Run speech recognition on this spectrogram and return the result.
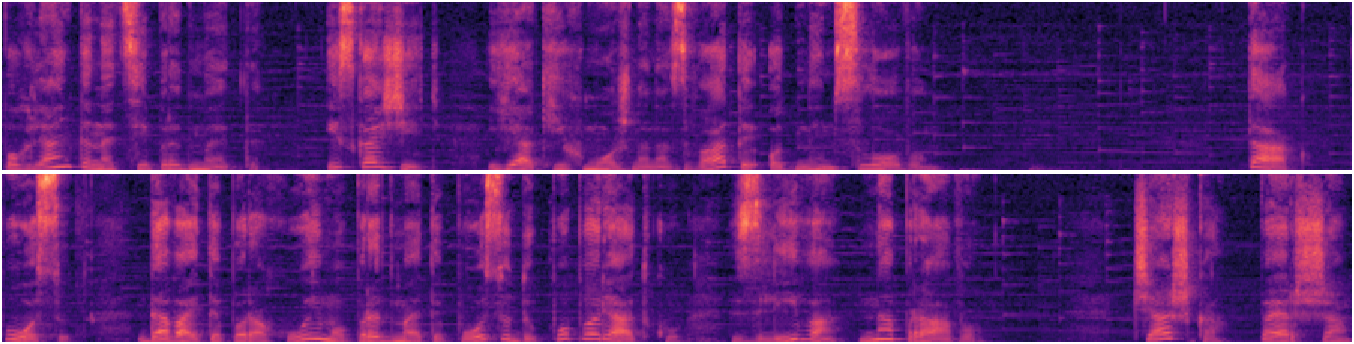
погляньте на ці предмети і скажіть, як їх можна назвати одним словом. Так, посуд. Давайте порахуємо предмети посуду по порядку зліва направо. Чашка перша,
